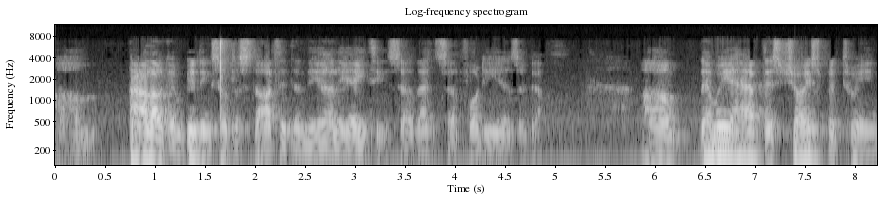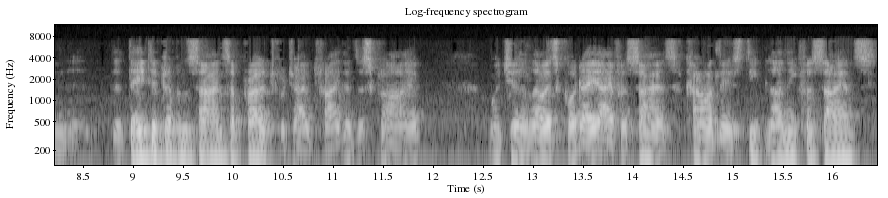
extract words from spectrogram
Um, parallel computing sort of started in the early 80s, so that's uh, 40 years ago. Um, then we have this choice between the data-driven science approach, which I've tried to describe, which although it's called AI for science, currently it's deep learning for science.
